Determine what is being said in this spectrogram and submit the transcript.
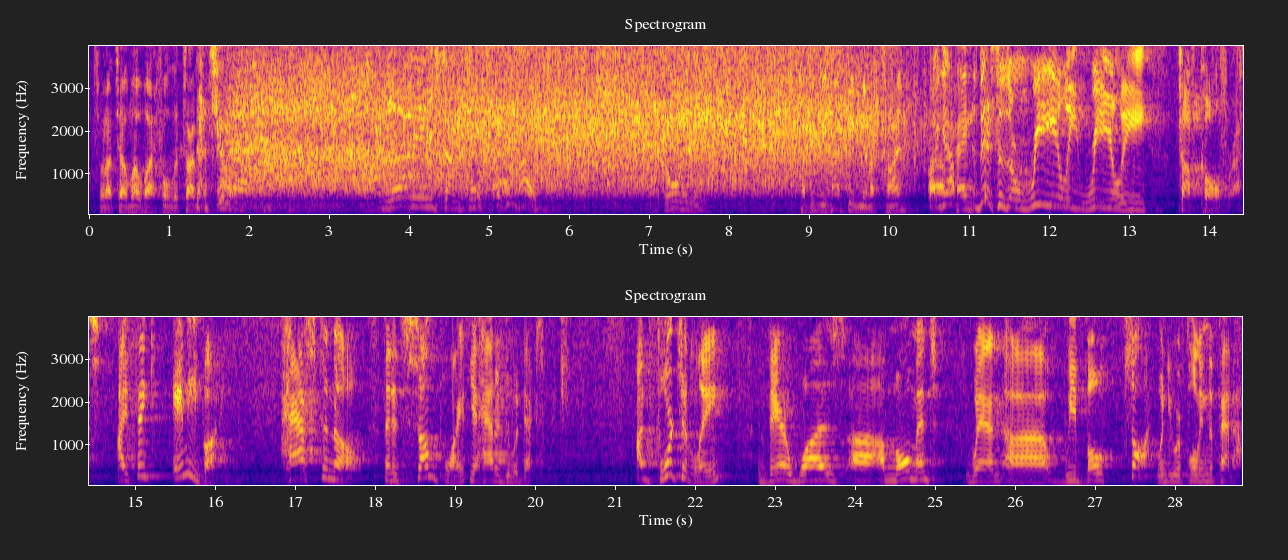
That's what I tell my wife all the time. That's right. I'm learning some tricks at home. That's all it is. I think we have given you enough time. Uh, yeah, Penn- this is a really, really tough call for us. I think anybody has to know that at some point you had to do a deck switch. Unfortunately, there was uh, a moment when uh, we both saw it when you were pulling the pen out.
